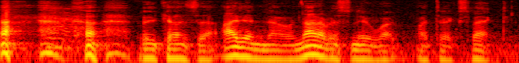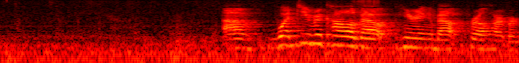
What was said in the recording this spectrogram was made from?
because uh, I didn't know. None of us knew what, what to expect. um, what do you recall about hearing about Pearl Harbor?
